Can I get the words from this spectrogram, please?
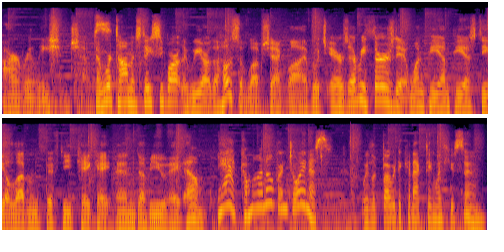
our relationships. And we're Tom and Staci Bartley. We are the hosts of Love Shack Live, which airs every Thursday at 1 p.m. PST, 1150 KKNWAM. Yeah, come on over and join us. We look forward to connecting with you soon.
